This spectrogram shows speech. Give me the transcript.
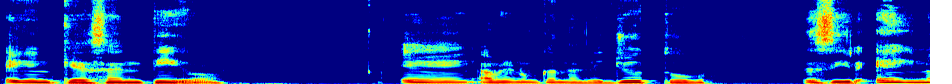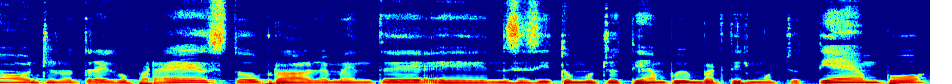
¿En qué sentido? En abrir un canal de YouTube, decir, hey, no, yo no traigo para esto, probablemente eh, necesito mucho tiempo, invertir mucho tiempo,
